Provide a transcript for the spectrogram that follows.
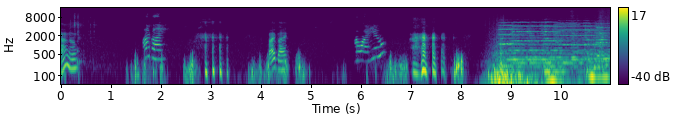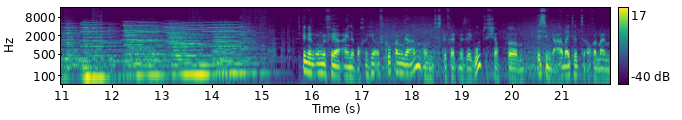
Hallo. Bye bye. bye bye. How are you? bin jetzt ungefähr eine Woche hier auf Kopangan und es gefällt mir sehr gut. Ich habe ähm, ein bisschen gearbeitet, auch an meinem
